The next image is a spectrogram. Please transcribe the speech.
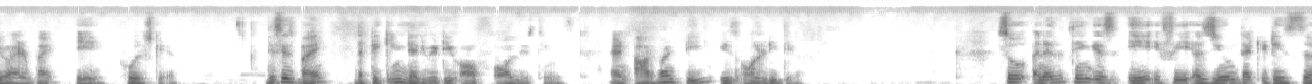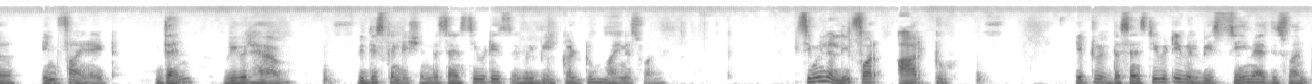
divided by a whole square. This is by the taking derivative of all these things and r1t is already there. So another thing is a if we assume that it is uh, infinite then we will have with this condition, the sensitivity will be equal to minus 1. Similarly, for R2, it will the sensitivity will be same as this one,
